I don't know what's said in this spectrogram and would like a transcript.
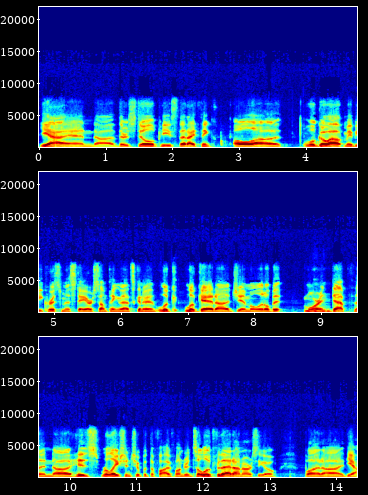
Yeah, and uh, there's still a piece that I think I'll uh, will go out maybe Christmas Day or something that's gonna look look at uh, Jim a little bit more Mm-hmm. in depth and uh, his relationship with the 500. So look for that on RCO. But uh, yeah,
